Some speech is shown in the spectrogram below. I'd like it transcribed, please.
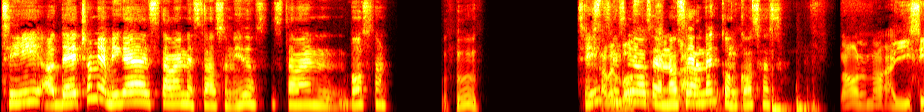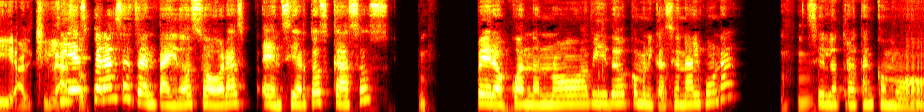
Sí, ah, de hecho mi amiga estaba en Estados Unidos, estaba en Boston. Sí, sí, sí, o sea, no se andan con cosas. No, no, no, ahí sí, al chilazo. Sí, esperan 72 horas en ciertos casos, pero cuando no ha habido comunicación alguna, sí lo tratan como,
